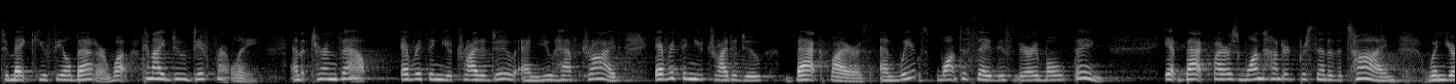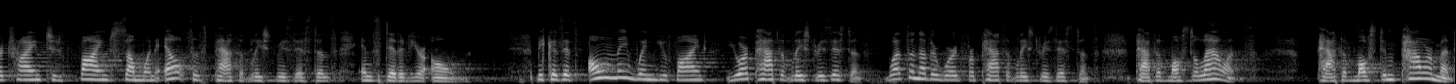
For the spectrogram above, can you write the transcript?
to make you feel better? What can I do differently? And it turns out everything you try to do and you have tried. Everything you try to do backfires. And we want to say this very bold thing. It backfires 100% of the time when you're trying to find someone else's path of least resistance instead of your own. Because it's only when you find your path of least resistance. What's another word for path of least resistance? Path of most allowance path of most empowerment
